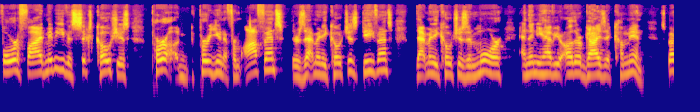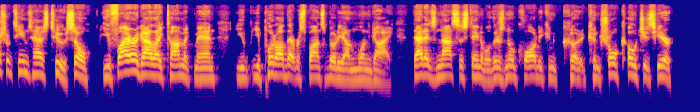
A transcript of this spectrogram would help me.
four to five, maybe even six coaches per per unit from offense. There's that many coaches, defense, that many coaches and more. And then you have your other guys that come in. Special teams has two. So you fire a guy like Tom McMahon, you you put all that responsibility on one guy. That is not sustainable. There's no quality con- control coaches here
